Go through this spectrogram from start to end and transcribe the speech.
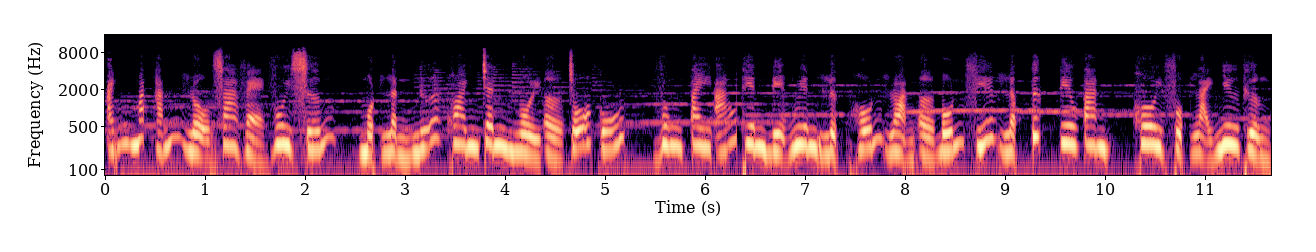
ánh mắt hắn lộ ra vẻ vui sướng, một lần nữa khoanh chân ngồi ở chỗ cũ, vung tay áo thiên địa nguyên lực hỗn loạn ở bốn phía lập tức tiêu tan, khôi phục lại như thường,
